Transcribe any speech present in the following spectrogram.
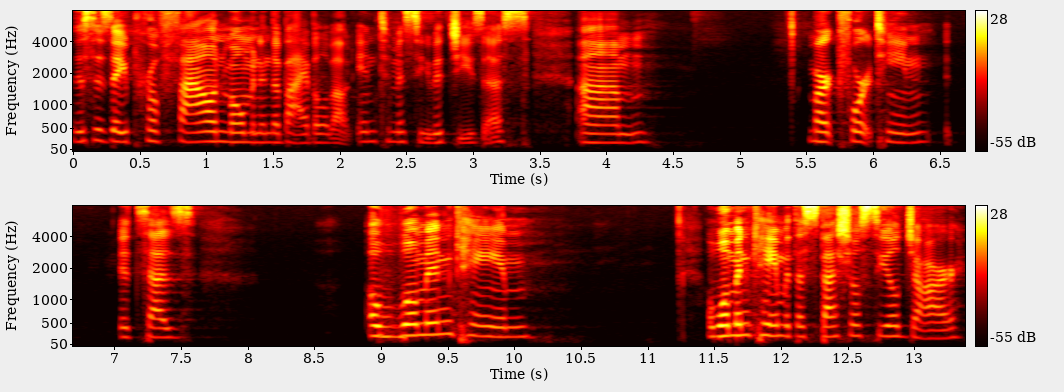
This is a profound moment in the Bible about intimacy with Jesus. Um, Mark 14, it says, A woman came. A woman came with a special sealed jar.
